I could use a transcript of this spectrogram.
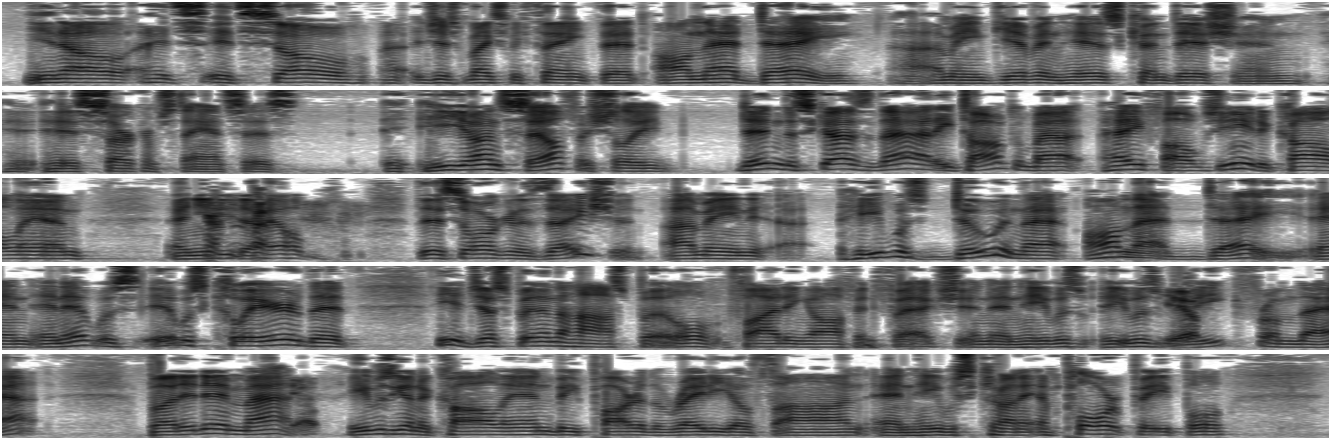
You know, it's it's so uh, it just makes me think that on that day, I mean, given his condition, his circumstances, he unselfishly didn't discuss that. He talked about, "Hey, folks, you need to call in and you need to help this organization." I mean, he was doing that on that day, and and it was it was clear that he had just been in the hospital fighting off infection, and he was he was weak from that. But it didn't matter. He was going to call in, be part of the radiothon, and he was going to implore people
